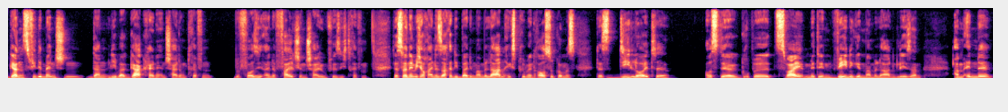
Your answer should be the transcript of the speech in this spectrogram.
ganz viele Menschen dann lieber gar keine Entscheidung treffen, bevor sie eine falsche Entscheidung für sich treffen. Das war nämlich auch eine Sache, die bei dem Marmeladenexperiment rausgekommen ist, dass die Leute aus der Gruppe 2 mit den wenigen Marmeladengläsern am Ende,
